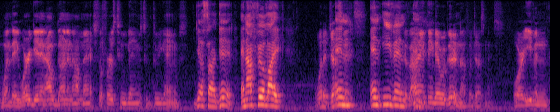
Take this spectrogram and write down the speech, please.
When they were getting outgunned and outmatched the first two games, two three games. Yes, I did, and I feel like, What adjustments? and even, Because I and- didn't think they were good enough adjustments, or even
